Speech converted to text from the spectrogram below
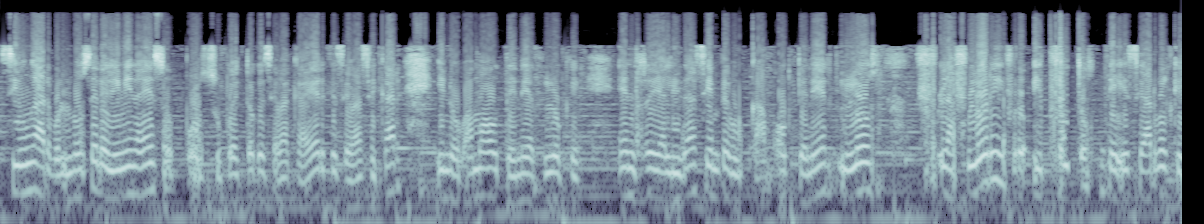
Si un árbol no se le elimina eso, por supuesto que se va a caer, que se va a secar y no vamos a obtener lo que en realidad siempre buscamos, obtener los las flores y, frutos de ese árbol que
